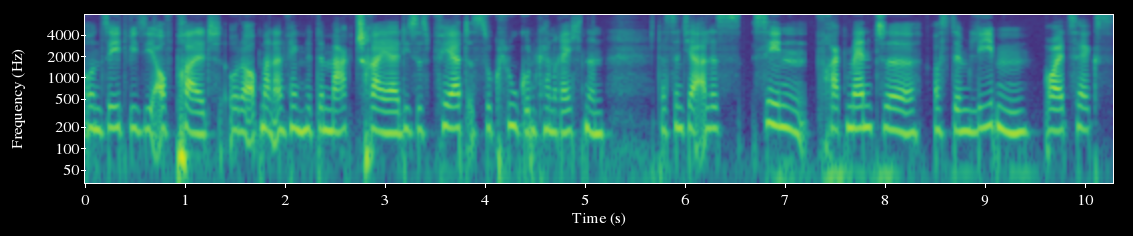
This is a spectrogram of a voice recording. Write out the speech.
und seht, wie sie aufprallt, oder ob man anfängt mit dem Marktschreier, dieses Pferd ist so klug und kann rechnen. Das sind ja alles Szenenfragmente aus dem Leben Wojciechs,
